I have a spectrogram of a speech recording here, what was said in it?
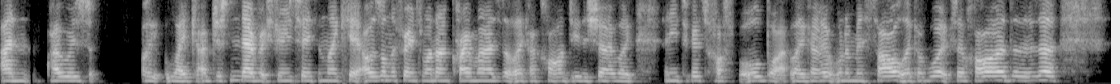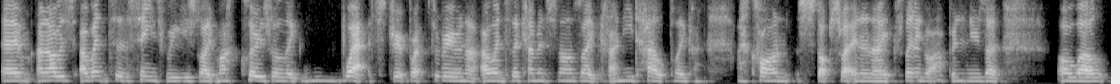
and I was Like, I've just never experienced anything like it. I was on the phone to my nan crying my eyes out, like, I can't do the show. Like, I need to go to hospital, but like, I don't want to miss out. Like, I've worked so hard. Da, da, da. Um, and I was I went to the Sainsbury's, like my clothes were like wet, drip wet through, and I, I went to the chemist and I was like, I need help, like I, I can't stop sweating. And I explained what happened, and he was like, Oh well,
